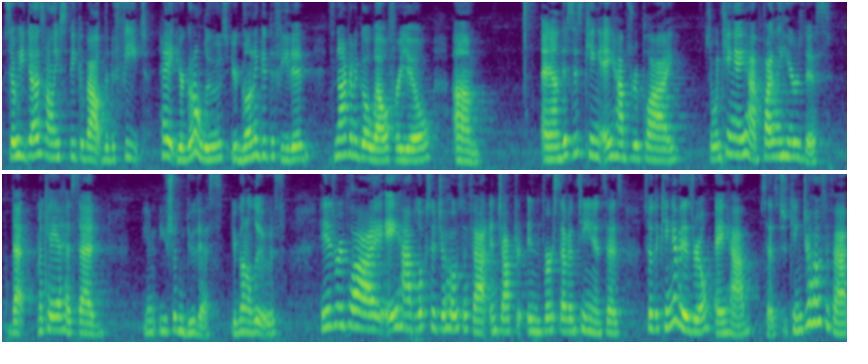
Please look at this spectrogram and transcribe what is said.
So he does finally speak about the defeat. Hey, you're going to lose. You're going to get defeated. It's not going to go well for you. Um, and this is King Ahab's reply. So when King Ahab finally hears this, that Micaiah has said, you, you shouldn't do this. You're going to lose. His reply, Ahab looks at Jehoshaphat in chapter in verse 17 and says, So the king of Israel, Ahab, says to King Jehoshaphat,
